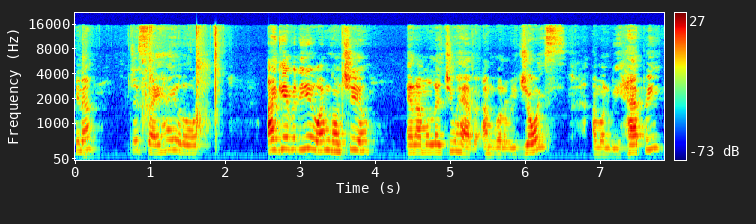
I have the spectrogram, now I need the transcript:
You know, just say, hey, Lord, I give it to you. I'm going to chill and I'm going to let you have it. I'm going to rejoice. I'm going to be happy.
